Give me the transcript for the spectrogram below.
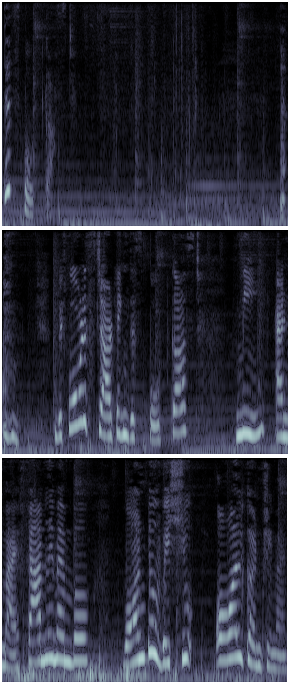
this podcast. Before starting this podcast, me and my family member want to wish you all countrymen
